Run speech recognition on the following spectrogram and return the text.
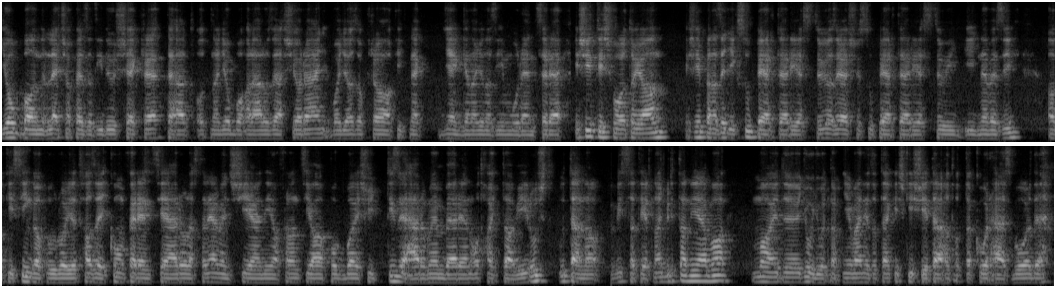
jobban lecsap ez az idősekre, tehát ott nagyobb a halálozási arány, vagy azokra, akiknek gyenge nagyon az immunrendszere. És itt is volt olyan, és éppen az egyik szuperterjesztő, az első szuperterjesztő így, így nevezik, aki Szingapurról jött haza egy konferenciáról, aztán elment sielni a francia alpokba, és így 13 emberen ott hagyta a vírust, utána visszatért Nagy-Britanniába, majd gyógyultnak nyilvánították, és kisétálhatott a kórházból, de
